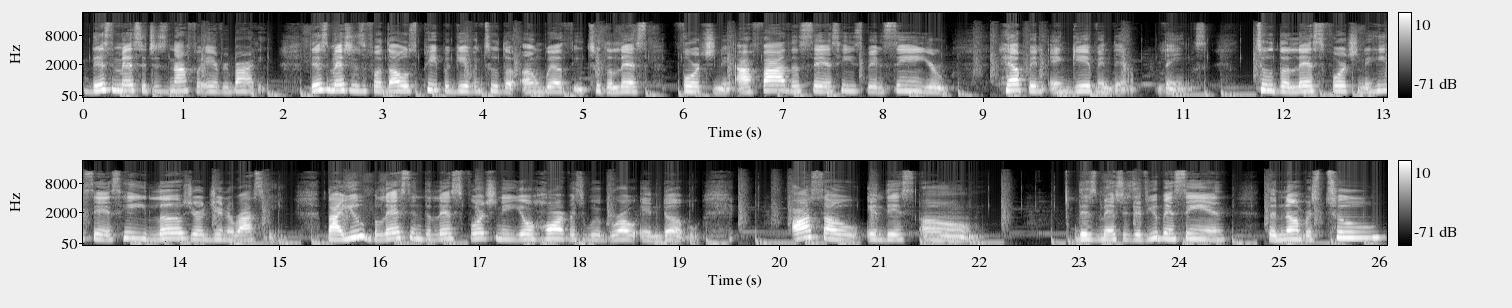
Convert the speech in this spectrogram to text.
this message is not for everybody. This message is for those people given to the unwealthy, to the less fortunate. Our Father says He's been seeing you helping and giving them things to the less fortunate. He says he loves your generosity. By you blessing the less fortunate, your harvest will grow and double. Also, in this um this message, if you've been seeing the numbers two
